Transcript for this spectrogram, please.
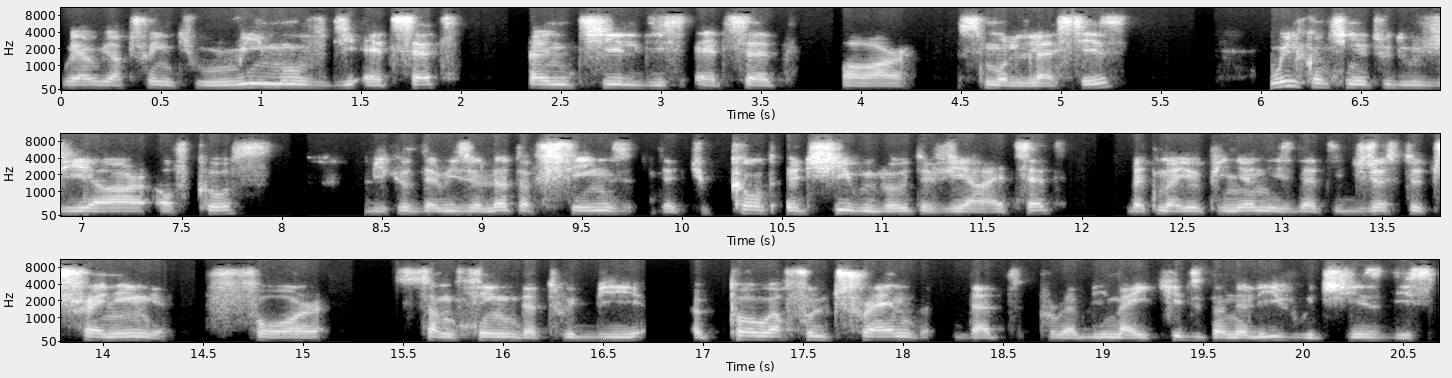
where we are trying to remove the headset until this headset are small glasses. We'll continue to do VR, of course, because there is a lot of things that you can't achieve without a VR headset. But my opinion is that it's just a training for something that would be a powerful trend that probably my kids gonna live, which is this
